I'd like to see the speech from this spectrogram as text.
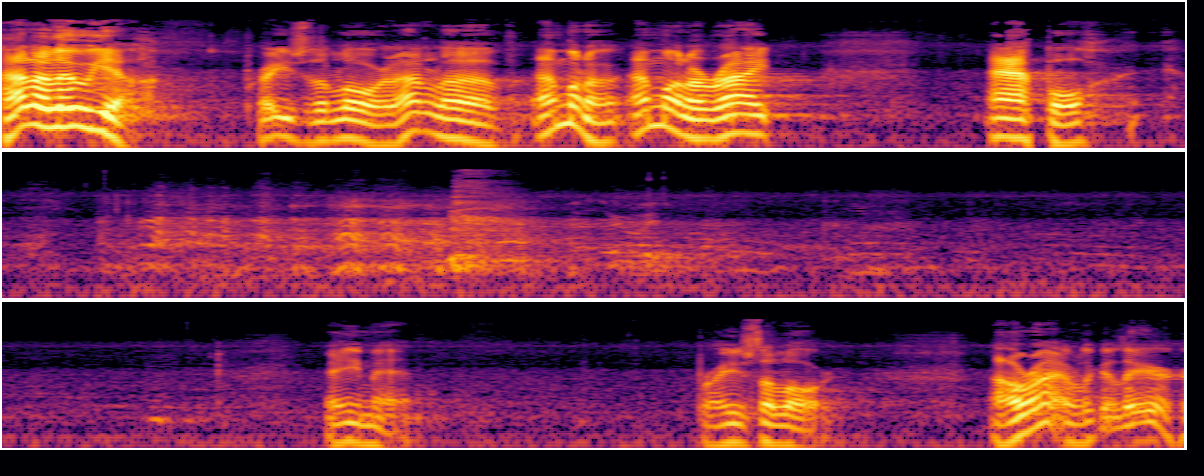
Hallelujah. Praise the Lord. I love. I'm going to I'm going to write apple Amen. Praise the Lord. All right, look at there.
